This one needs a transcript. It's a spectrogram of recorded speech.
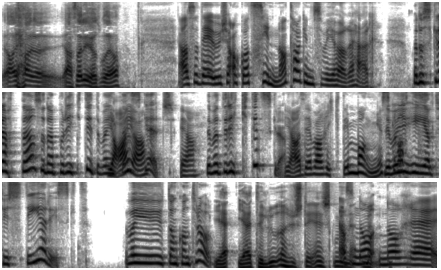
Ja, ja, ja, jeg er seriøs på det, ja. Altså, det er jo ikke akkurat sinnatagen som vi hører her. Men då skrattade han sådär på riktigt, det var Ja, inte ja. en sketch. Ja, Det var ett riktigt skratt. ja det var riktigt mange det skratt. var ju helt hysteriskt. Det var ju utom kontroll. Ja, ja det lyder hysterisk, men... Altså når, men når eh,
